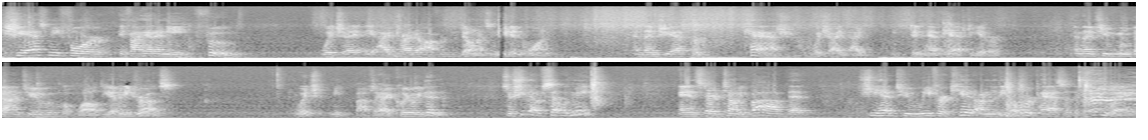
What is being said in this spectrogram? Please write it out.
she asked me for if I had any food, which I, I tried to offer the donuts, and she didn't want. And then she asked for cash, which I, I didn't have cash to give her. And then she moved on to, well, do you have any drugs? Which Bob's like, I clearly didn't. So she got upset with me and started telling Bob that she had to leave her kid under the overpass of the freeway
